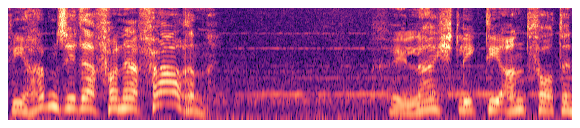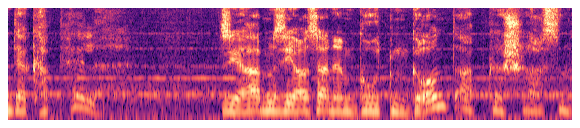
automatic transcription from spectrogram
Wie haben Sie davon erfahren? Vielleicht liegt die Antwort in der Kapelle. Sie haben sie aus einem guten Grund abgeschlossen.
